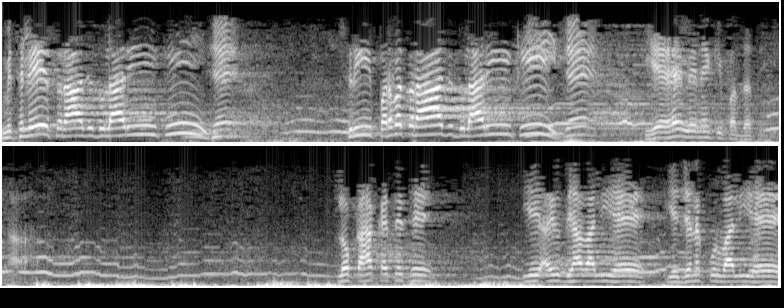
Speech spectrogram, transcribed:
मिथिलेश राज दुलारी की जय। श्री पर्वतराज दुलारी की जय। ये है लेने की पद्धति। लोग कहा कहते थे, ये अयोध्या वाली है, ये जनकपुर वाली है,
